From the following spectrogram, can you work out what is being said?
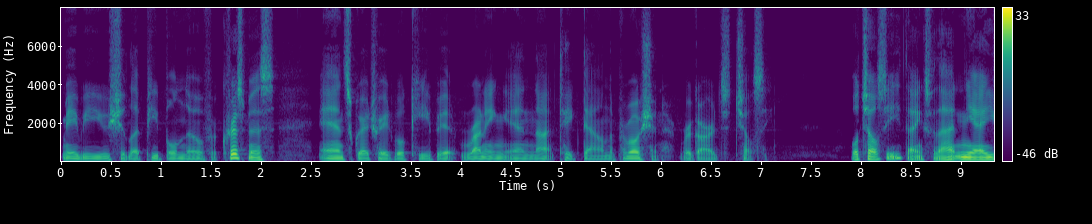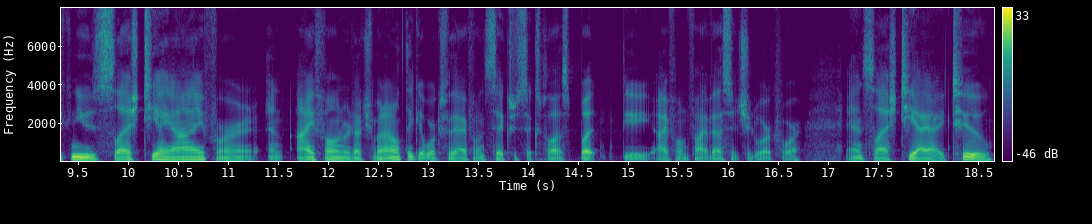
Maybe you should let people know for Christmas and SquareTrade will keep it running and not take down the promotion. Regards, Chelsea. Well, Chelsea, thanks for that. And yeah, you can use slash TII for an iPhone reduction, but I don't think it works for the iPhone 6 or 6 Plus, but the iPhone 5S it should work for. And slash TII2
